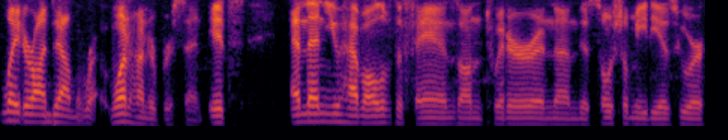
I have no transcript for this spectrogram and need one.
later on down the road. One hundred percent. It's and then you have all of the fans on Twitter and then the social medias who are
